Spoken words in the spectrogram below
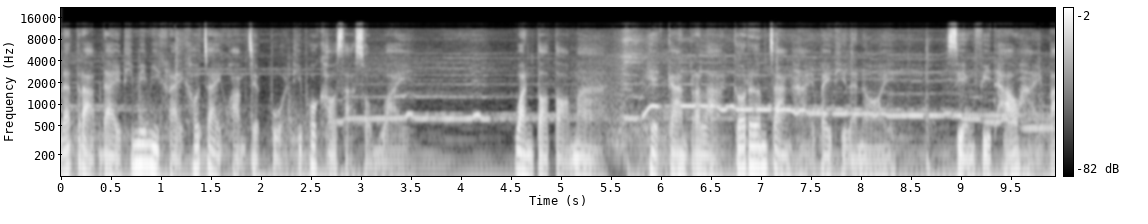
และตราบใดที่ไม่มีใครเข้าใจความเจ็บปวดที่พวกเขาสะสมไว้ วันต่อๆมา เหตุการณ์ประหลาดก็เริ่มจางหายไปทีละน้อย เสียงฝีเท้าหายไป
